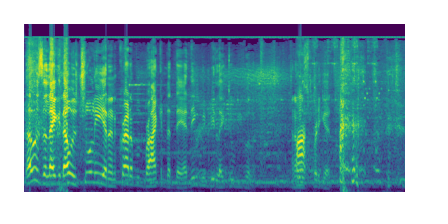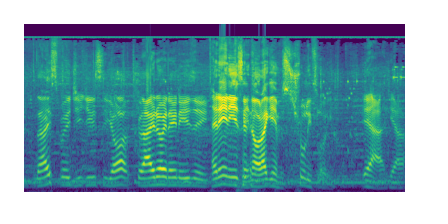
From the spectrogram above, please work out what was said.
That was like that was truly an incredible bracket that day. I think we beat like two people, that was pretty good. nice for GG's to y'all. I know it ain't easy. It ain't easy. No, that game is truly floaty. Yeah, yeah.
